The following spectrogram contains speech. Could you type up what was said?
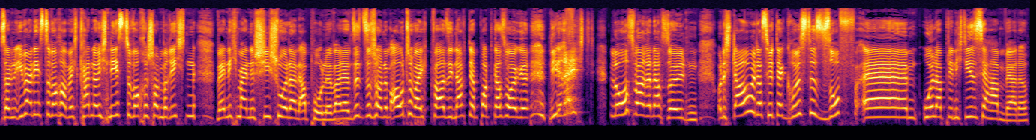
sondern übernächste Woche, aber ich kann euch nächste Woche schon berichten, wenn ich meine Skischuhe dann abhole, weil dann sind sie schon im Auto, weil ich quasi nach der Podcast-Folge direkt losfahre nach Sölden. Und ich glaube, das wird der größte Suff-Urlaub, den ich dieses Jahr haben werde.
